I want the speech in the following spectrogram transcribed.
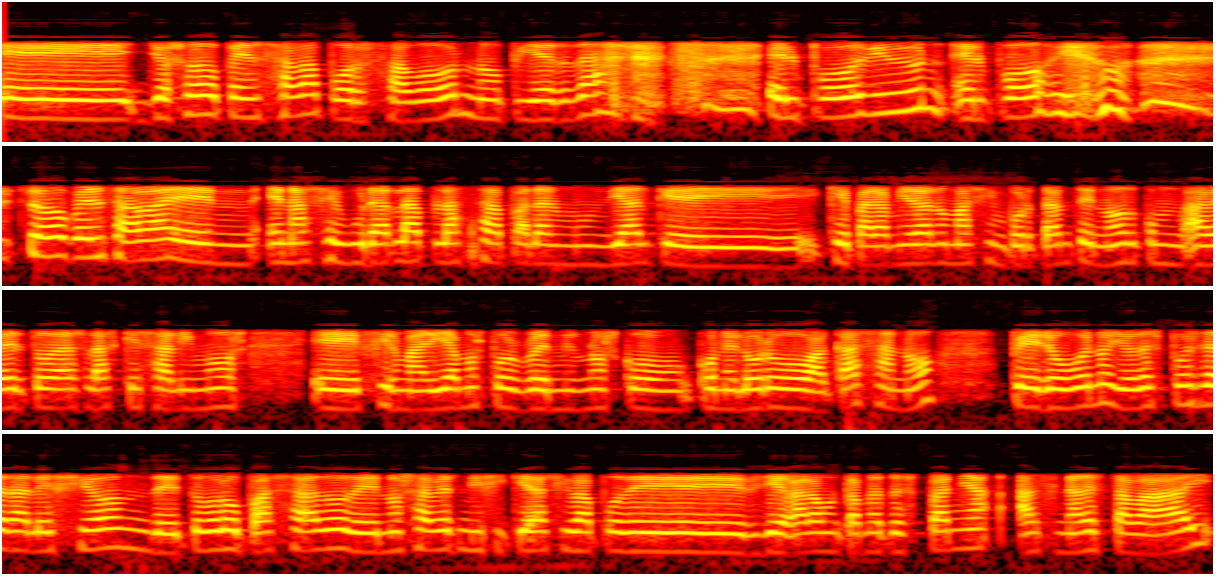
eh, yo solo pensaba, por favor, no pierdas el podium, el podium. solo pensaba en, asegurar la plaza para el mundial, que, que para mí era lo más importante, ¿no? A ver, todas las que salimos eh, firmaríamos por venirnos con, con el oro a casa, ¿no? Pero bueno, yo después de la lesión, de todo lo pasado, de no saber ni siquiera si iba a poder llegar a un campeonato de España, al final estaba ahí,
